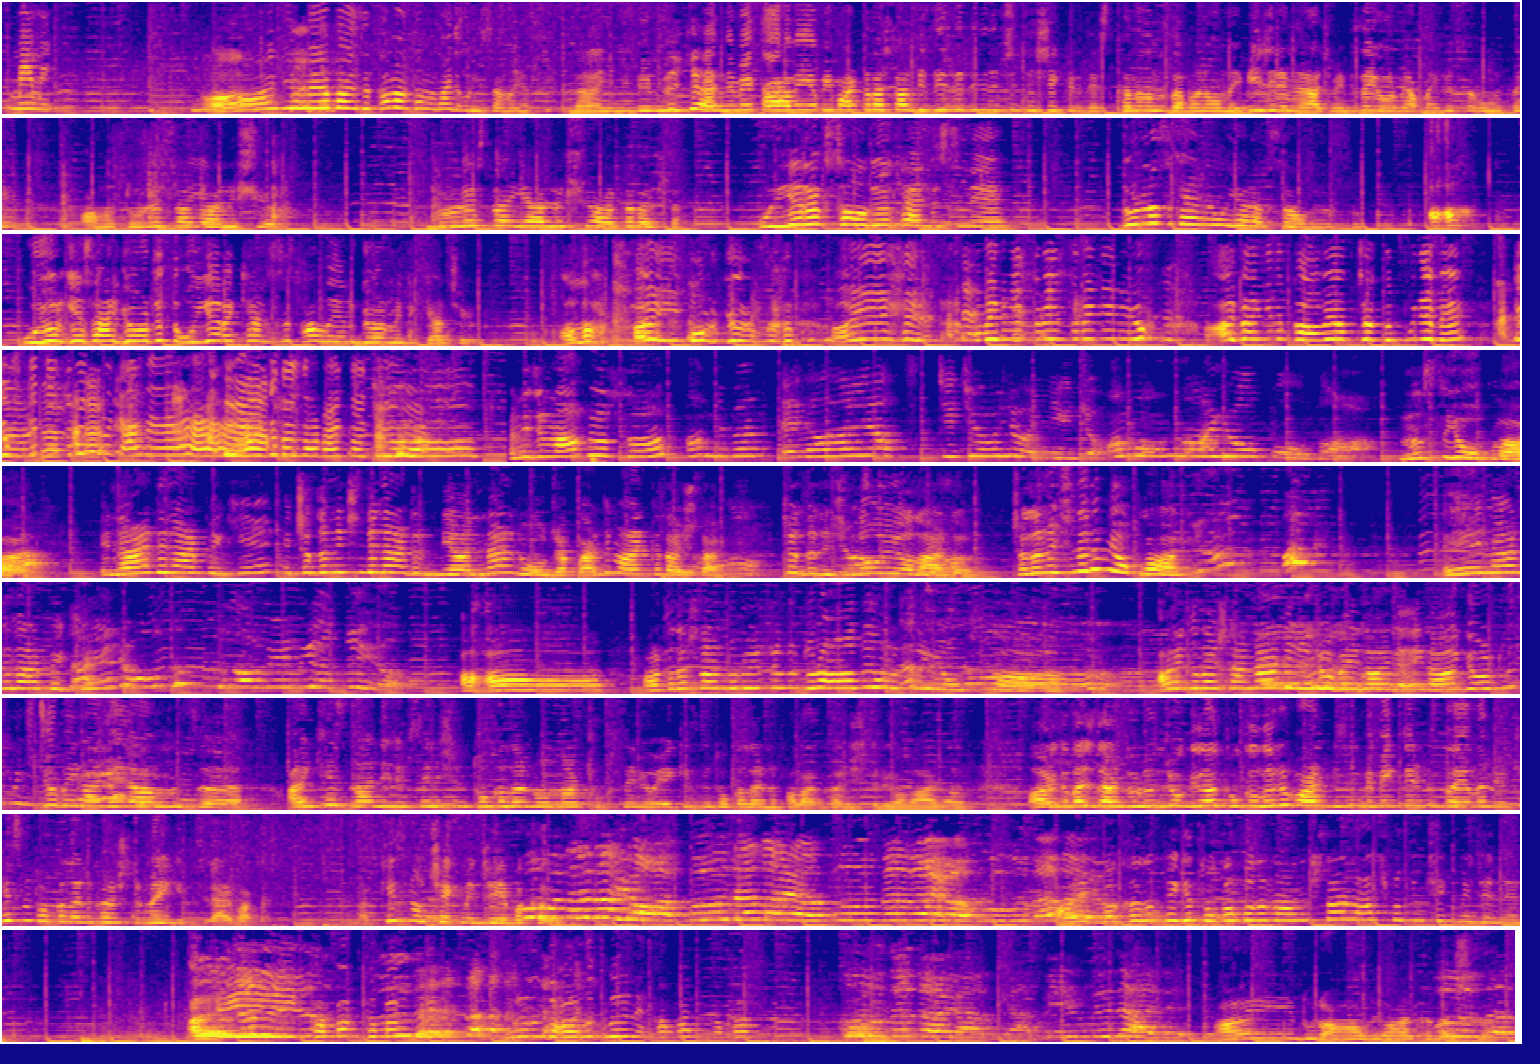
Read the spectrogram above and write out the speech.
Mimi. Aa hadi uyumaya başla. Tamam tamam hadi uyu sen uyu. Ben gideyim de kendime kahve yapayım arkadaşlar. Bizi izlediğiniz için teşekkür ederiz. Kanalımıza abone olmayı, bildirimleri açmayı, bize yorum yapmayı lütfen unutmayın. Aa dur resmen yerleşiyor. Dur resmen yerleşiyor arkadaşlar. Uyuyarak sallıyor kendisini. Dur nasıl kendini uyuyarak sallıyorsun? Aa uyur gezer gördük de uyuyarak kendisini sallayanı görmedik gerçekten. Allah ay korkuyorum. ay bu benim üstüme üstüme geliyor. Ay ben gidip kahve yapacaktım. Bu ne be? Üstüme üstüme gelme. Arkadaşlar ben kaçıyorum. Anneciğim ne yapıyorsun? Anne ben Ela'ya Cici öyle oynayacağım ama onlar yok burada. Nasıl yoklar? E neredeler peki? E çadırın içindelerdir yani. Nerede olacaklar değil mi arkadaşlar? Çadırın içinde uyuyorlardı. Çadırın içinde de mi yoklar? E neredeler peki? Aa, arkadaşlar Nuru yüzünde Duru ağlıyor musun yoksa? Arkadaşlar nerede Cico Beyla ile Ela? Gördünüz mü Cico Beyla ile Ela'mızı? Ay kesin anneciğim senin şimdi tokalarını onlar çok seviyor ya kesin tokalarını falan karıştırıyorlardır. Arkadaşlar Duru'nun çok güzel tokaları var. Bizim bebeklerimiz dayanamıyor. Kesin tokalarını karıştırmaya gittiler bak. Bak kesin o çekmeceye bakalım. Burada da yok, burada da yok, bakalım peki toka falan almışlar mı? Aç bakayım çekmeceni. Ay kapat kapat. Buranın- dağınıklığı ne? Kapat kapat. Burada da yok ya, benim bir tane. Ay dur ağlıyor Burada arkadaşlar. da yok,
